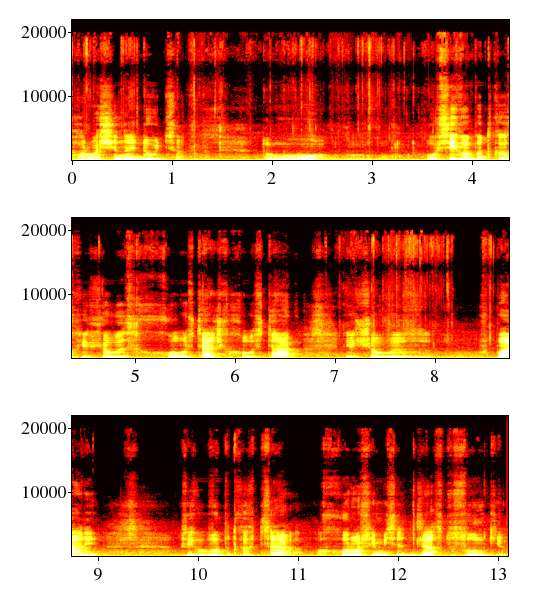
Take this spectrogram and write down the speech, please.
гроші знайдуться. Тому у всіх випадках, якщо ви холостячка-холостяк, якщо ви в парі, у всіх випадках це хороший місяць для стосунків.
